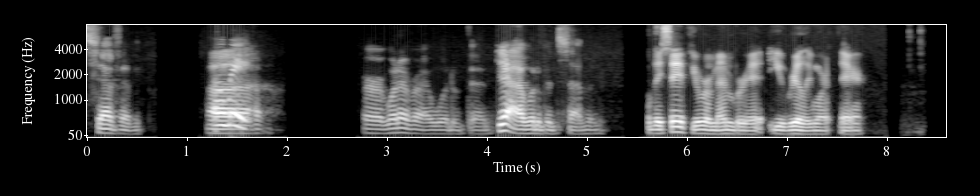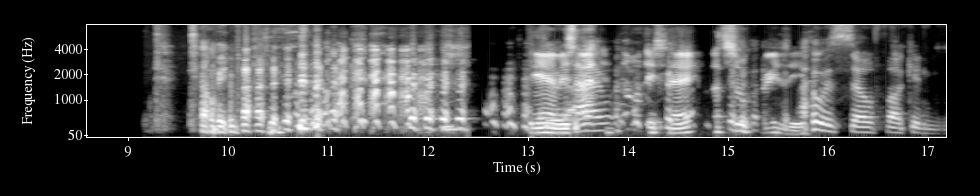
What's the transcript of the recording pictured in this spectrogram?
seven. Oh, wait. Uh, or whatever I would have been. Yeah, I would have been seven. Well, they say if you remember it, you really weren't there. Tell me about it. Damn, is that, I- is that what they say? That's so crazy. I was so fucking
